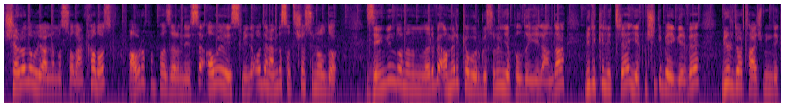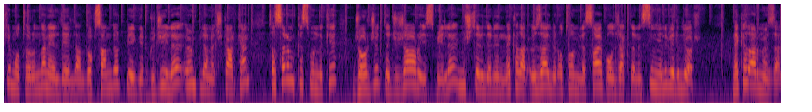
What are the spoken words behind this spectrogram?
Chevrolet uyarlaması olan Kalos, Avrupa pazarında ise Aveo ismiyle o dönemde satışa sunuldu. Zengin donanımları ve Amerika vurgusunun yapıldığı ilanda 1.2 litre 72 beygir ve 1.4 hacmindeki motorundan elde edilen 94 beygir gücüyle ön plana çıkarken tasarım kısmındaki Giorgetta Giugiaro ismiyle müşterilerin ne kadar özel bir otomobile sahip olacaklarının sinyali veriliyor. Ne kadar mı özel?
